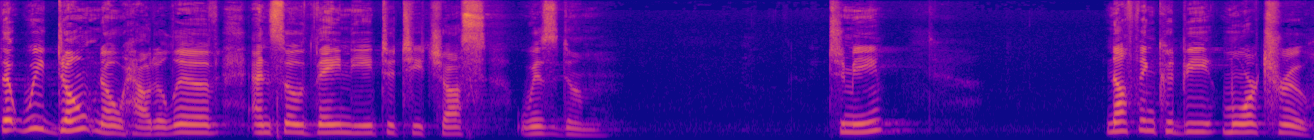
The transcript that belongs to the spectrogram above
that we don't know how to live, and so they need to teach us wisdom. To me, nothing could be more true.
